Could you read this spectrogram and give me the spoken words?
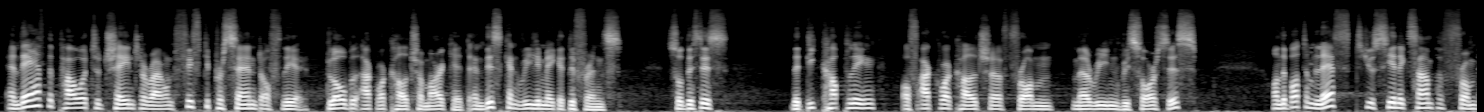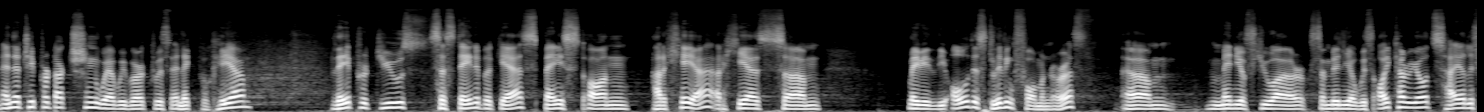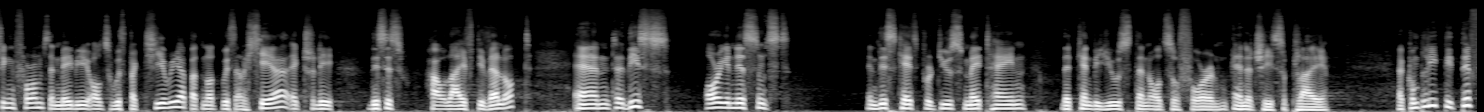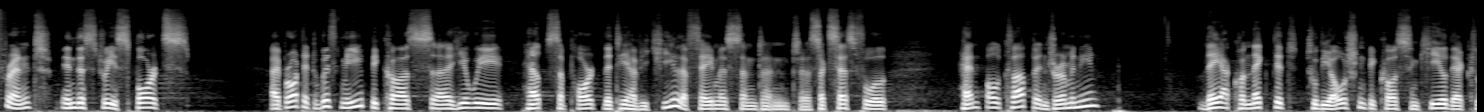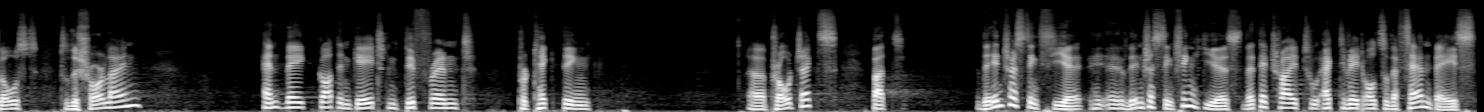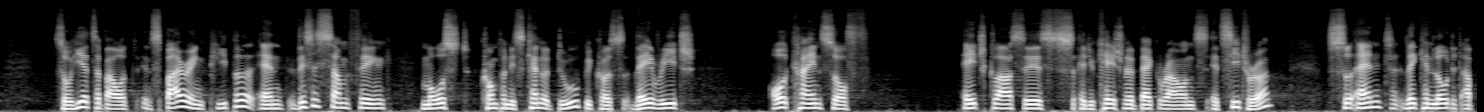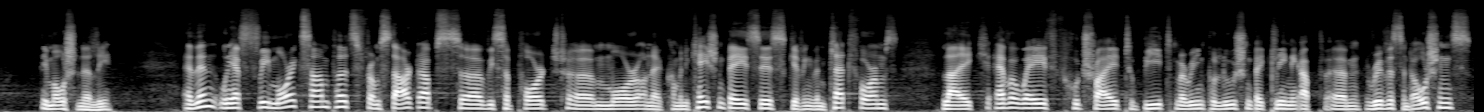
And they have the power to change around 50% of the global aquaculture market. And this can really make a difference. So this is the decoupling of aquaculture from marine resources. On the bottom left, you see an example from energy production where we worked with Electrochaea. They produce sustainable gas based on archaea. Archaea is um, maybe the oldest living form on Earth. Um, many of you are familiar with eukaryotes, higher living forms, and maybe also with bacteria, but not with archaea. Actually, this is how life developed. And uh, these organisms, in this case, produce methane that can be used then also for energy supply. A completely different industry is sports. I brought it with me because uh, here we help support the THW Kiel, a famous and, and uh, successful handball club in Germany. They are connected to the ocean because in Kiel they're close to the shoreline. And they got engaged in different protecting uh, projects. But the interesting here, uh, the interesting thing here is that they try to activate also the fan base. So here it's about inspiring people, and this is something most companies cannot do because they reach all kinds of age classes, educational backgrounds, etc. So and they can load it up emotionally. And then we have three more examples from startups. Uh, we support uh, more on a communication basis, giving them platforms like Everwave, who try to beat marine pollution by cleaning up um, rivers and oceans.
